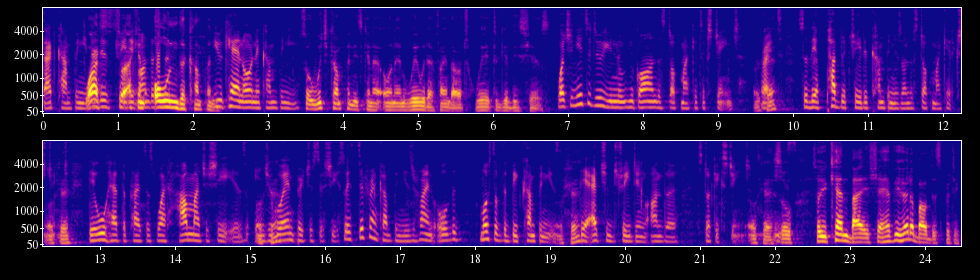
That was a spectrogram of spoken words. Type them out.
that company What? that is So I trading can on the stock. own the company? You can own a company. So which companies can I own and where would I find out where to get these shares? What you need to do, you know, you go on the stock market exchange, Okay. right? So there are public traded companies on the stock market exchange. Okay. They all have the prices, what, how much a share is, and you Okay. go and purchase a share. So it's different companies. You find all the most of the big companies, Okay. they're actually trading on the stock exchange. Okay, Yes. so so you can buy a share. Have you heard about this, Pretty?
